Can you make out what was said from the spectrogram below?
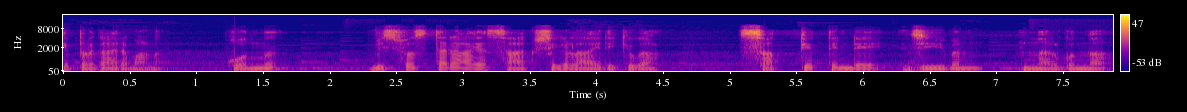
ഇപ്രകാരമാണ്. ഒന്ന് വിശ്വസ്തരായ സാക്ഷികളായിരിക്കുക. സത്യത്തിന്റെ ജീവൻ നൽകുന്ന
